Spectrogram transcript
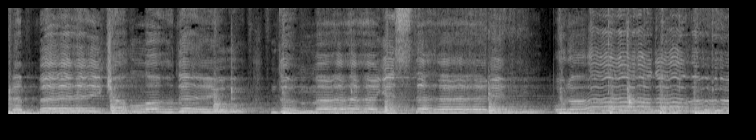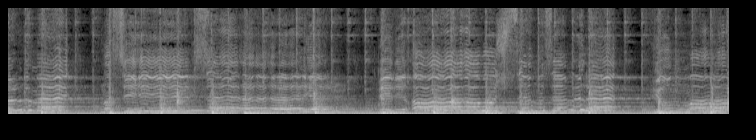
Lebbeyk Allah deyip Dönmek Yılmaz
